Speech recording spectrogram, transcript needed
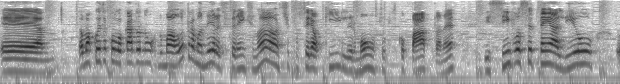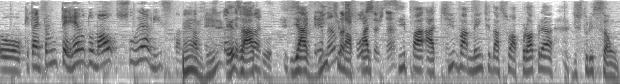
é, é uma coisa colocada nu- numa outra maneira diferente, não é tipo serial killer, monstro, psicopata, né? E sim você tem ali o, o que tá entrando no terreno do mal surrealista, né? Uhum, interessante. exato. E a Vai treinando vítima as forças, né? participa ativamente da sua própria destruição.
